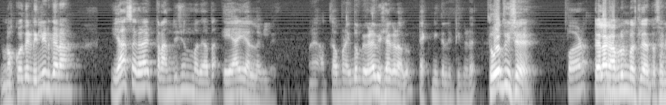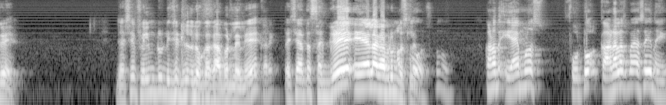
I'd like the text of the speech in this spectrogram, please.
नको ते डिलीट करा. या सगळ्या ट्रान्झिशनमध्ये आता ए आय यायला लागले. म्हणजे आता आपण एकदम वेगळ्या विषयाकडे आलो टेक्निकलिटीकडे तोच विषय. पण त्याला घाबरून बसले आता सगळे. जसे फिल्म टू डिजिटल लोक घाबरलेले. तसे आता सगळे ए ला घाबरून बसले हो. कारण आता ए मुळे फोटो काढायलाच पाहिजे असंही नाही.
